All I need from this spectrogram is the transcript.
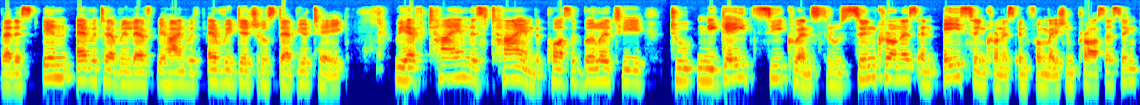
that is inevitably left behind with every digital step you take. We have timeless time, the possibility to negate sequence through synchronous and asynchronous information processing.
